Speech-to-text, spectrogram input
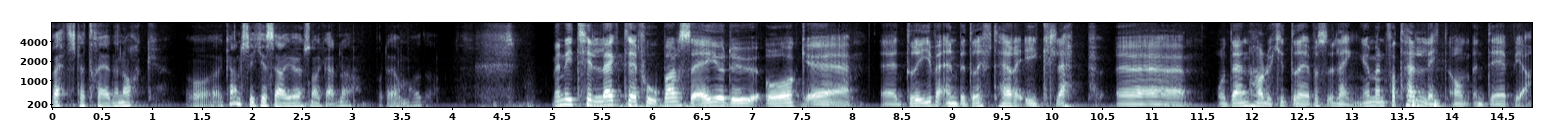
rett og slett trener nok. Og kanskje ikke seriøs nok heller på det området. Men i tillegg til fotball, så er jo du òg eh, driver en bedrift her i Klepp Eh, og den har du ikke drevet så lenge, men fortell litt om Debia.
